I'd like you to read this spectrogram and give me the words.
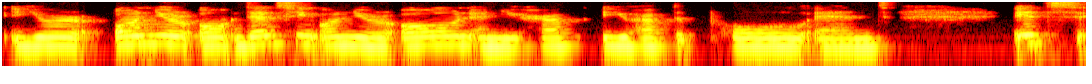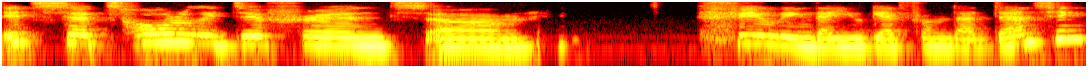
you're on your own dancing on your own and you have you have the pole and it's it's a totally different um, feeling that you get from that dancing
